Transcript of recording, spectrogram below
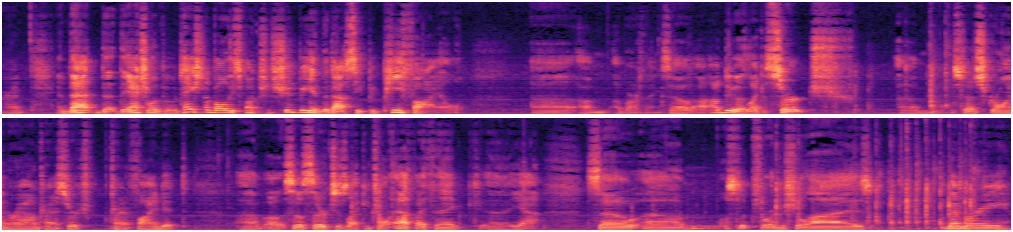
all right? And that the, the actual implementation of all these functions should be in the .cpp file uh, um, of our thing. So I'll do a, like a search um, instead of scrolling around trying to search, trying to find it. Um, oh, so search is like Control F, I think. Uh, yeah. So um, let's look for initialize memory.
